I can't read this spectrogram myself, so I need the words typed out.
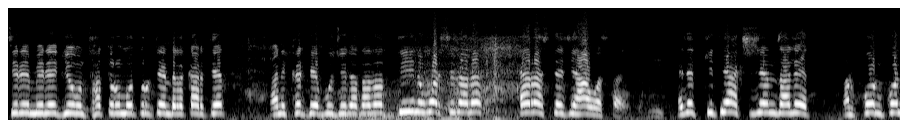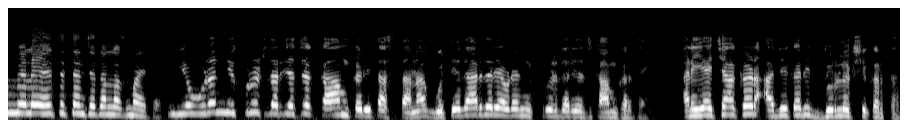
चिरेमिरे घेऊन थातुरमतूर टेंडर काढतात आणि खड्डे बुजवतात आता तीन वर्ष झालं ह्या रस्त्याची हा अवस्था आहे. ह्याच्यात किती ऍक्सिडेंट झालेत आणि कोण कोण मेले हे ते त्यांच्या त्यांनाच माहीत आहे. एवढं निकृष्ट दर्जाचं काम करीत असताना गुत्तेदार जर एवढ्या निकृष्ट दर्जाचं काम करत आहे आणि याच्याकडे अधिकारी दुर्लक्ष करतात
